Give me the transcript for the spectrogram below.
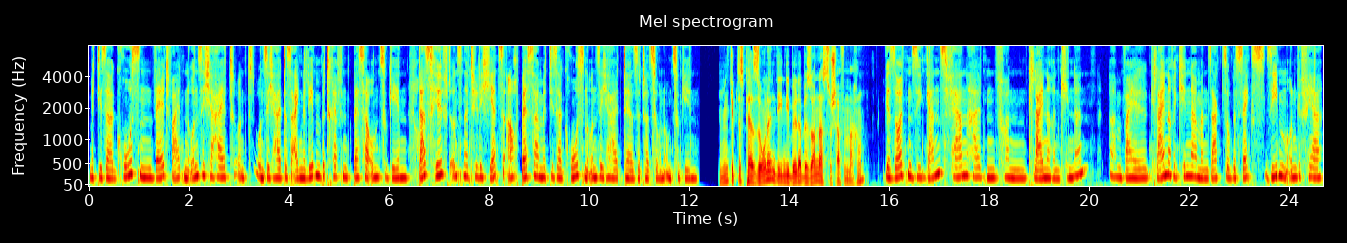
mit dieser großen weltweiten Unsicherheit und Unsicherheit das eigene Leben betreffend besser umzugehen. Das hilft uns natürlich jetzt auch besser mit dieser großen Unsicherheit der Situation umzugehen. Hm, gibt es Personen, denen die Bilder besonders zu schaffen machen? Wir sollten sie ganz fernhalten von kleineren Kindern, ähm, weil kleinere Kinder, man sagt so bis sechs, sieben ungefähr,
